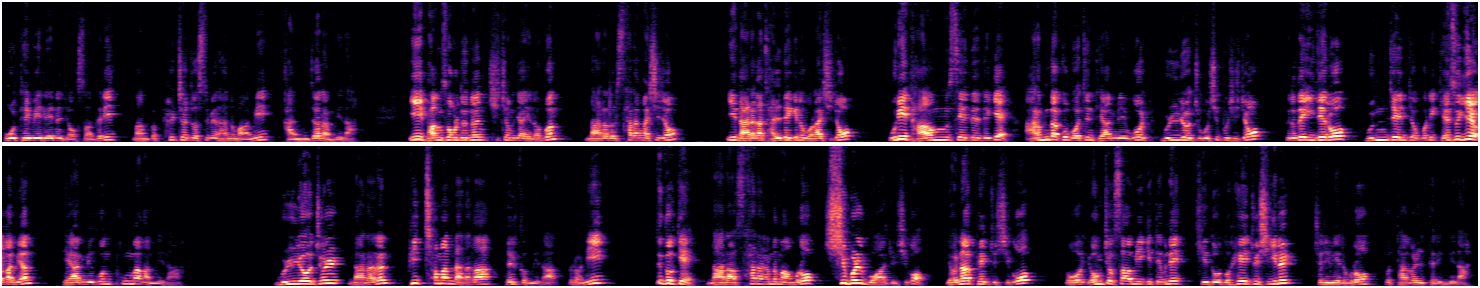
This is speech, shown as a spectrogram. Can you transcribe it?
보탬이 되는 역사들이 마음껏 펼쳐졌으면 하는 마음이 간절합니다. 이 방송을 듣는 시청자 여러분, 나라를 사랑하시죠? 이 나라가 잘 되기를 원하시죠? 우리 다음 세대들에게 아름답고 멋진 대한민국을 물려주고 싶으시죠? 그런데 이대로 문재인 정권이 계속 이어가면 대한민국은 폭망합니다. 물려줄 나라는 비참한 나라가 될 겁니다. 그러니 뜨겁게 나라 사랑하는 마음으로 힘을 모아주시고 연합해 주시고 또 영적 싸움이기 때문에 기도도 해 주시기를 주님의 이름으로 부탁을 드립니다.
